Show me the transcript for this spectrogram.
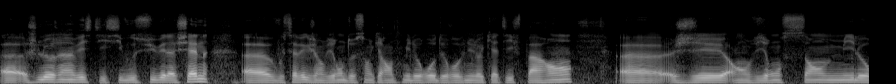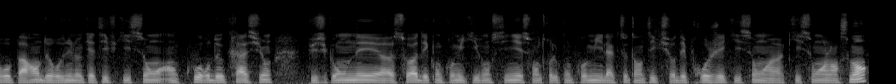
euh, je le réinvestis. Si vous suivez la chaîne, vous savez que j'ai environ 240 000 euros de revenus locatifs par an. Euh, j'ai environ 100 000 euros par an de revenus locatifs qui sont en cours de création puisqu'on est euh, soit des compromis qui vont signer, soit entre le compromis et l'acte authentique sur des projets qui sont, euh, qui sont en lancement.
